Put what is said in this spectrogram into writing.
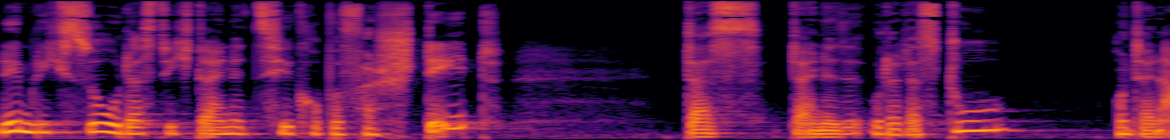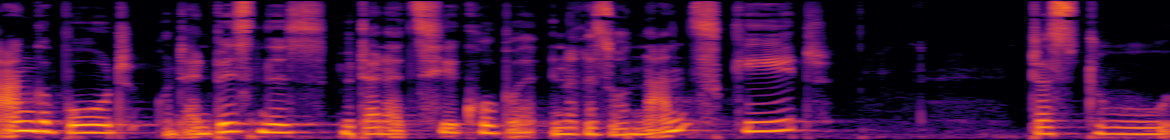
nämlich so, dass dich deine Zielgruppe versteht, dass deine, oder dass du und dein Angebot und dein Business mit deiner Zielgruppe in Resonanz geht, dass du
